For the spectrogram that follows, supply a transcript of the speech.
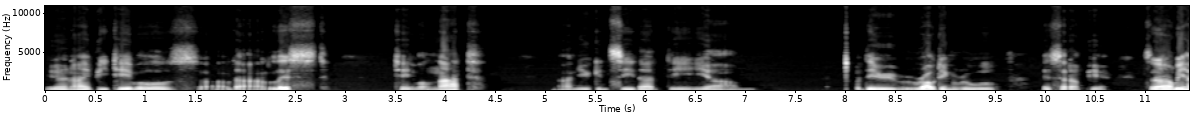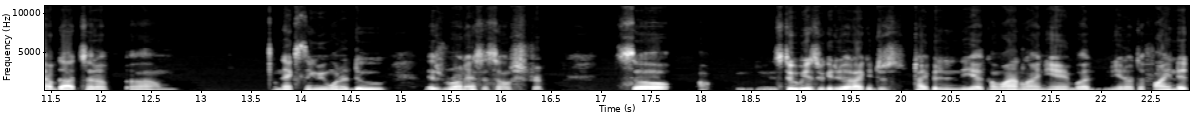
you're in IP tables uh, the list table NAT and you can see that the um, the routing rule is set up here. So now we have that set up um, next thing we want to do is run SSL strip so uh, there's two ways we could do it I could just type it in the uh, command line here but you know to find it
